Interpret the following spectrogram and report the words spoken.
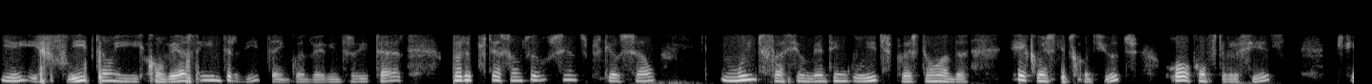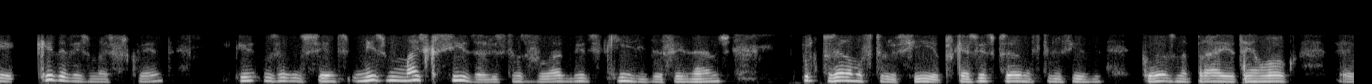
e, e reflitam e conversem e interditem quando é de interditar para a proteção dos adolescentes, porque eles são muito facilmente engolidos por esta onda. É com este tipo de conteúdos ou com fotografias, porque é cada vez mais frequente que os adolescentes, mesmo mais crescidos, às vezes estamos a falar de meses de 15 e 16 anos, porque puseram uma fotografia, porque às vezes puseram uma fotografia de, com eles na praia, têm logo eh,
